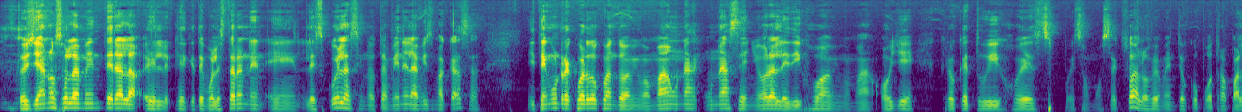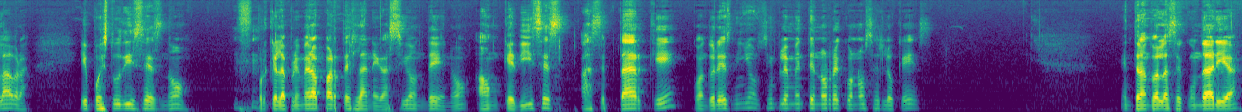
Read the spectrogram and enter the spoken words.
Entonces ya no solamente era el, que te molestaran en, la escuela, sino también en la misma casa. Y tengo un recuerdo cuando a mi mamá, una, una señora le dijo a mi mamá, oye, creo que tu hijo es pues homosexual, obviamente ocupó otra palabra. Y pues tú dices, no, Porque la primera parte es la negación de, ¿no? Aunque dices aceptar que cuando eres niño simplemente no reconoces lo que es. Entrando a la secundaria,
